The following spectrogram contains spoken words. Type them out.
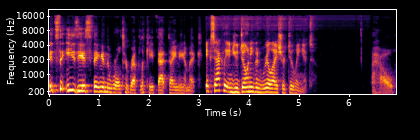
it's the easiest thing in the world to replicate that dynamic. Exactly. And you don't even realize you're doing it. Wow.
